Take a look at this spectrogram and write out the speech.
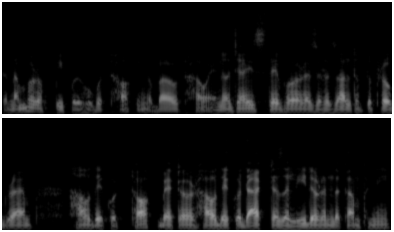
the number of people who were talking about how energized they were as a result of the program, how they could talk better, how they could act as a leader in the company,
